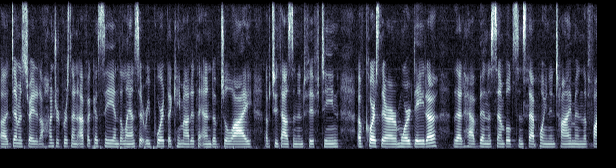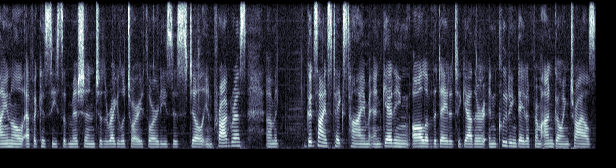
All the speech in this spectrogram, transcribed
uh, demonstrated 100% efficacy in the Lancet report that came out at the end of July of 2015. Of course, there are more data that have been assembled since that point in time, and the final efficacy submission to the regulatory authorities is still in progress. Um, it, good science takes time, and getting all of the data together, including data from ongoing trials,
